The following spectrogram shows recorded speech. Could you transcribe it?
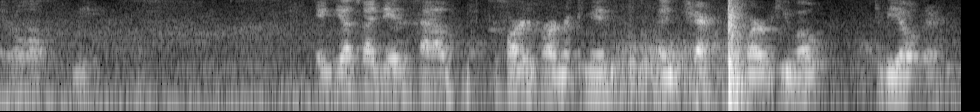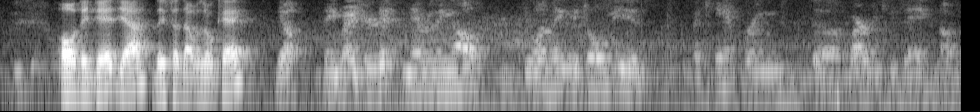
at all, me. And yes, I did have the fire department come in and check the barbecue out to be out there. Oh, they did? Yeah? They said that was okay? Yep, they measured it and everything else. The one thing they told me is I can't bring the barbecue tank up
